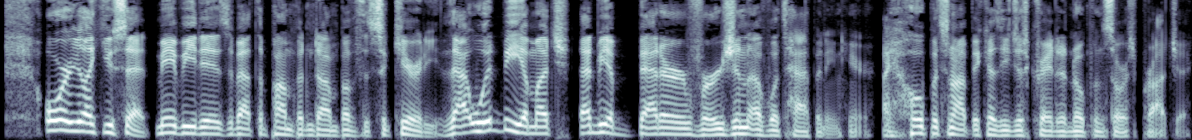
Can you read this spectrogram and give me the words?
or like you said, maybe it is about the pump and dump of the security. That would be a much, that'd be a better version of what's happening here. I hope it's not because he just created an open source project.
